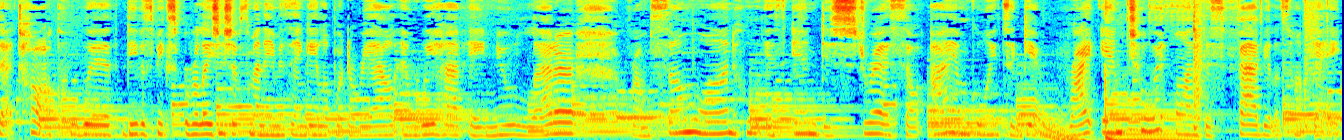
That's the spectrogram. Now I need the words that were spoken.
That Talk with Diva Speaks Relationships. My name is AnGala Portorreal, and we have a new letter from someone who is in distress. So I am going to get right into it on this fabulous hump day.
